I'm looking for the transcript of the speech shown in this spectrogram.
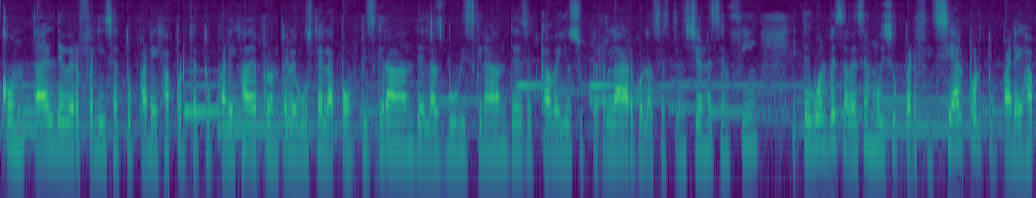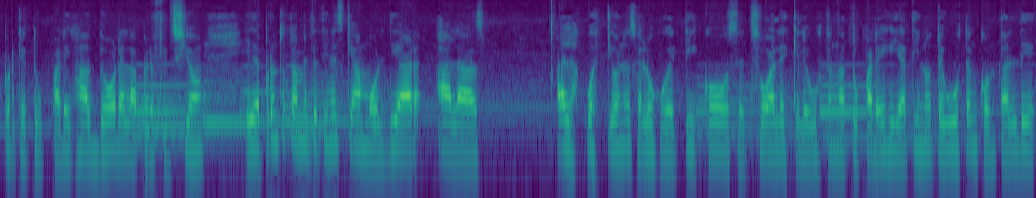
con tal de ver feliz a tu pareja porque a tu pareja de pronto le gusta la pompis grande, las boobies grandes, el cabello súper largo, las extensiones, en fin, y te vuelves a veces muy superficial por tu pareja porque tu pareja adora la perfección y de pronto también te tienes que amoldear a las a las cuestiones, a los jugueticos sexuales que le gustan a tu pareja y a ti no te gustan con tal de,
